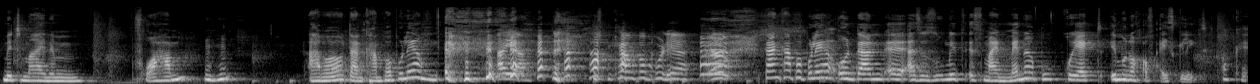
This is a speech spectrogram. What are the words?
mit meinem Vorhaben. Aber dann kam populär. Ah ja, kam populär. dann kam populär und dann, äh, also somit ist mein Männerbuchprojekt immer noch auf Eis gelegt. Okay.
